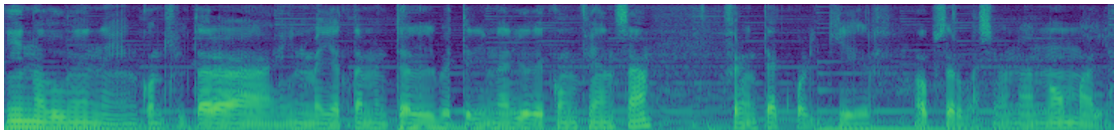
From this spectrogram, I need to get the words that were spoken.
y no duden en consultar inmediatamente al veterinario de confianza frente a cualquier observación anómala.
